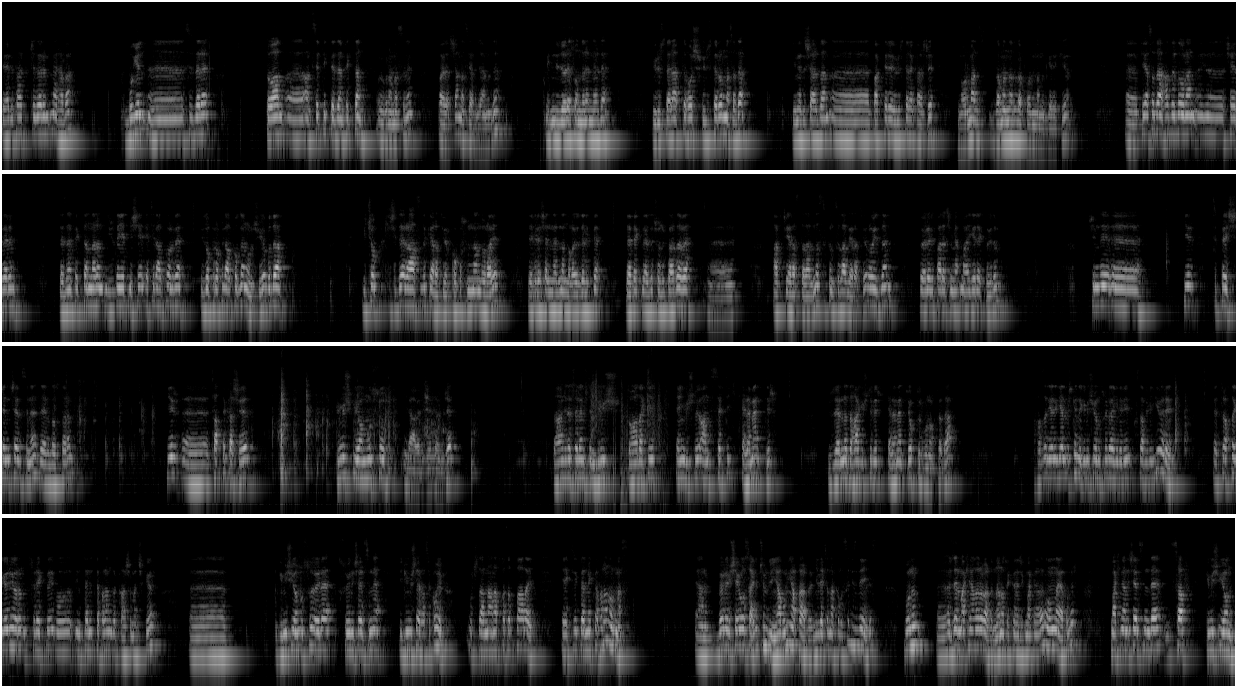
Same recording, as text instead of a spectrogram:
Değerli takipçilerim merhaba. Bugün e, sizlere doğal e, antiseptik dezenfektan uygulamasını paylaşacağım. Nasıl yapacağımızı. Bildiğiniz üzere son dönemlerde virüsler arttı. Hoş virüsler olmasa da yine dışarıdan e, bakteri ve virüslere karşı normal zamanlarda da korunmamız gerekiyor. E, piyasada hazırda olan e, şeylerin dezenfektanların %70'i etil alkol ve izopropil alkolden oluşuyor. Bu da birçok kişide rahatsızlık yaratıyor kokusundan dolayı ve bileşenlerinden dolayı özellikle bebeklerde, çocuklarda ve e, akciğer hastalarında sıkıntılar yaratıyor. O yüzden böyle bir paylaşım yapmaya gerek duydum. Şimdi e, bir sprey şişenin içerisine değerli dostlarım bir e, tatlı kaşığı gümüş iyonlu su ilave edeceğiz önce. Daha önce de söylemiştim gümüş doğadaki en güçlü antiseptik elementtir. Üzerine daha güçlü bir element yoktur bu noktada. Hazır yeri gelmişken de gümüş iyonlu suyla ilgili bir kısa bir bilgi vereyim. Etrafta görüyorum sürekli bu internette falan da karşıma çıkıyor. Ee, gümüş iyonlu su öyle suyun içerisine bir gümüş levhası koyup uçlarına anat katot bağlayıp elektrik vermekle falan olmaz. Yani böyle bir şey olsaydı tüm dünya bunu yapardı. Milletin akıllısı biz değiliz. Bunun e, özel makineleri vardır. Nanoteknolojik makineler onunla yapılır. Makinenin içerisinde saf gümüş iyon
